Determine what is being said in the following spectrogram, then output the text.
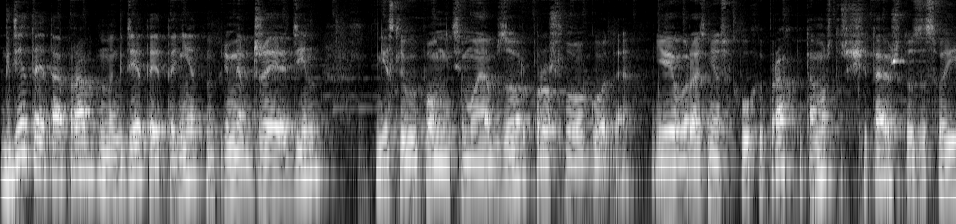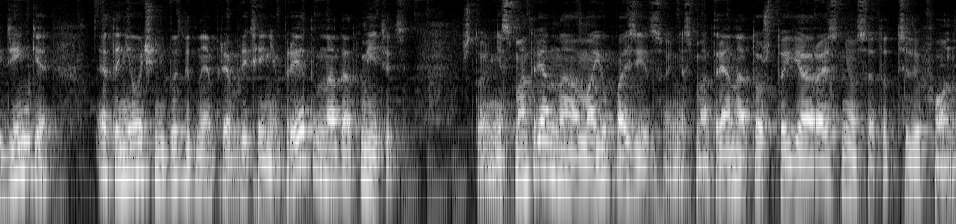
Где-то это оправдано, где-то это нет. Например, J1, если вы помните мой обзор прошлого года, я его разнес в пух и прах, потому что считаю, что за свои деньги это не очень выгодное приобретение. При этом надо отметить, что несмотря на мою позицию, несмотря на то, что я разнес этот телефон,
